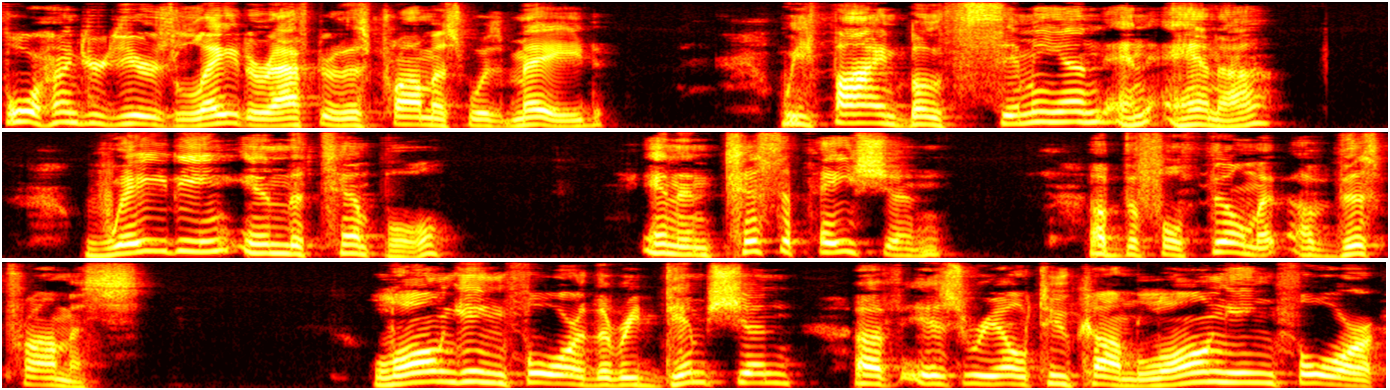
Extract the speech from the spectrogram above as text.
400 years later, after this promise was made, we find both Simeon and Anna waiting in the temple in anticipation of the fulfillment of this promise, longing for the redemption of Israel to come, longing for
